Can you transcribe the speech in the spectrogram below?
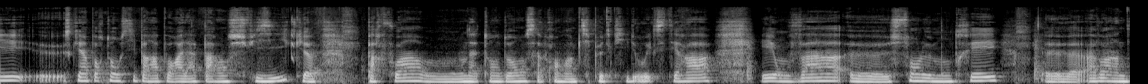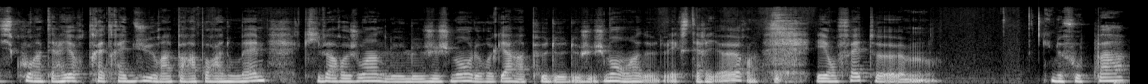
est, ce qui est important aussi par rapport à l'apparence physique, parfois on a tendance à prendre un petit peu de kilos, etc. Et on va, euh, sans le montrer, euh, avoir un discours intérieur très très dur hein, par rapport à nous-mêmes, qui va rejoindre le, jugement, le regard un peu de, jugement hein, de l'extérieur. Et en fait, il ne faut pas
